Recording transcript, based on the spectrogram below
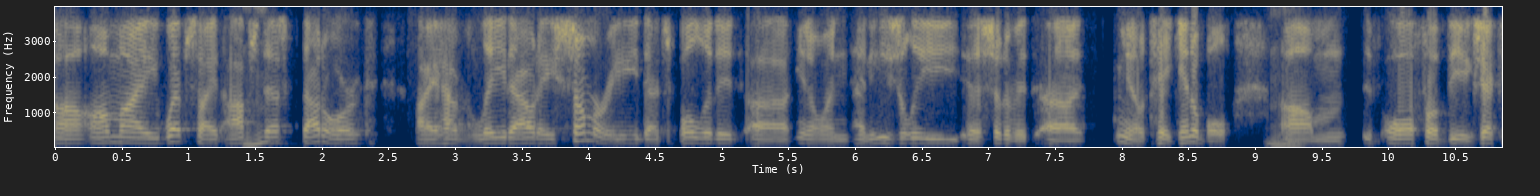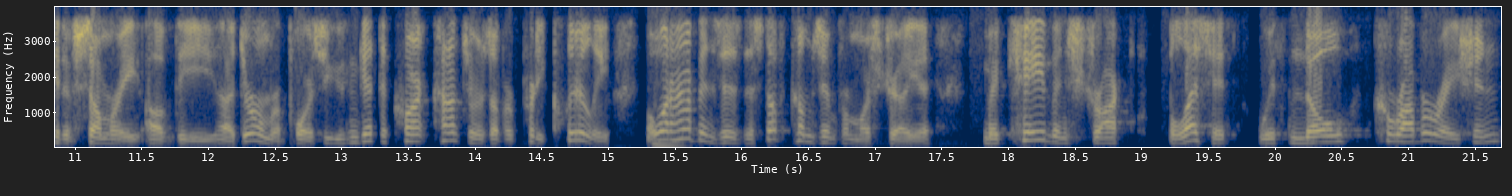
uh, on my website mm-hmm. I have laid out a summary that's bulleted, uh, you know, and, and easily uh, sort of, uh, you know, take inable mm-hmm. um, off of the executive summary of the uh, Durham report, so you can get the contours of it pretty clearly. But what happens is the stuff comes in from Australia. McCabe and Strzok bless it with no corroboration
